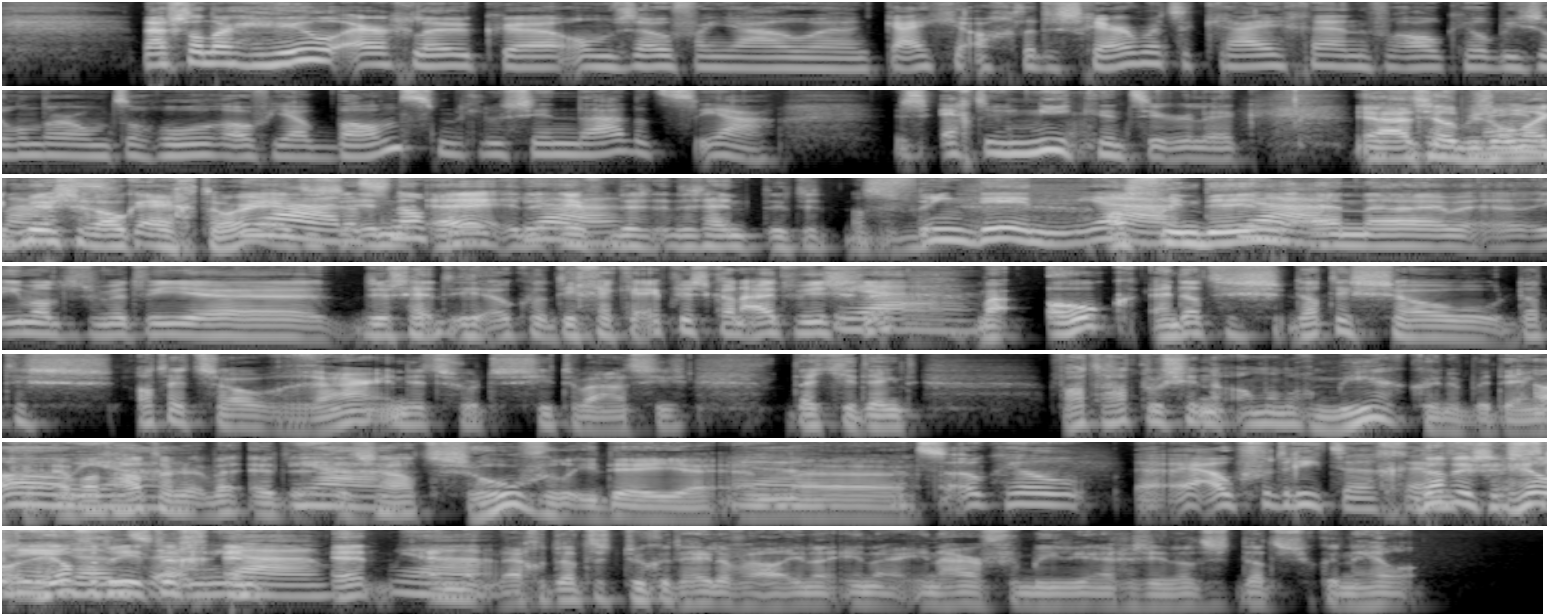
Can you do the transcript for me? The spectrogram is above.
Nou, Sander, heel erg leuk eh, om zo van jou eh, een kijkje achter de schermen te krijgen. En vooral ook heel bijzonder om te horen over jouw band met Lucinda. Dat ja, is echt uniek natuurlijk. Ja, het is heel bijzonder. Ik mis er ook echt hoor. Ja, het is dat snap ik, ja. even- er- zijn, Als vriendin. Ja, als vriendin ja. en eh, iemand met wie je dus het, ook die gekke appjes kan uitwisselen. Ja. Maar ook, en dat is, dat, is zo, dat is altijd zo raar in dit soort situaties, dat je denkt, wat had Lucinda allemaal nog meer kunnen bedenken? Oh, en wat ja. had er, Ja. ze had zoveel ideeën. En, ja, eh, het is ook heel, ja, ook verdrietig. En dat is heel, heel verdrietig. En, En, en, nou goed, dat is natuurlijk het hele verhaal in, in, in haar familie en gezin. Dat is, dat is natuurlijk een heel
